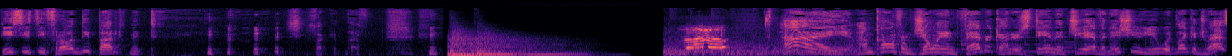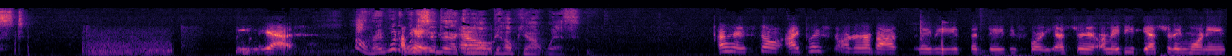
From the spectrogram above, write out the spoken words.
This is the fraud department. she fucking left. Hello. Hi, I'm calling from Joanne Fabric. I understand that you have an issue you would like addressed. Yes. All right. What, what Okay, is it that I can so- help you help you out with? Okay, so I placed an order about maybe the day before yesterday, or maybe yesterday morning,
